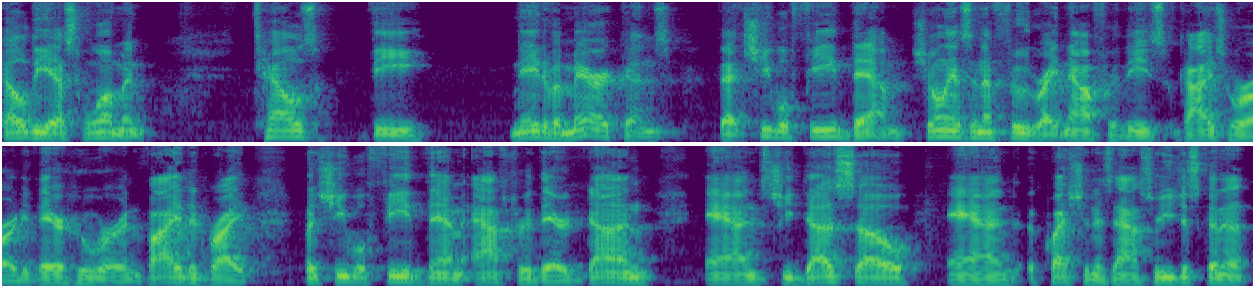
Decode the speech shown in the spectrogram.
LDS woman, tells the Native Americans that she will feed them. She only has enough food right now for these guys who are already there, who are invited, right? But she will feed them after they're done. And she does so. And a question is asked Are you just going to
